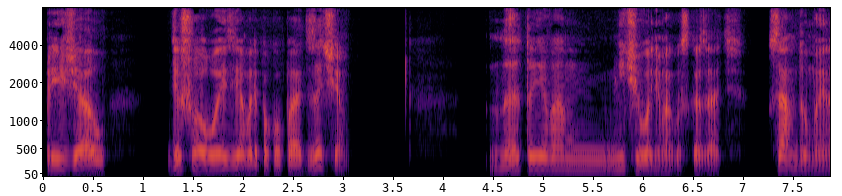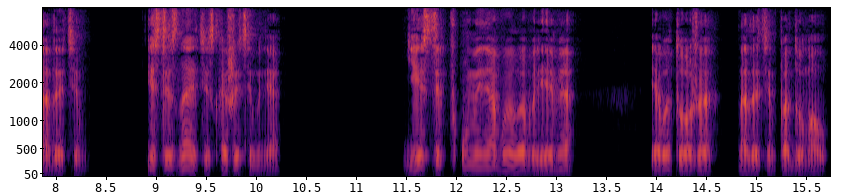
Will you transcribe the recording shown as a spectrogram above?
приезжал дешевые земли покупать. Зачем? На это я вам ничего не могу сказать. Сам думаю над этим. Если знаете, скажите мне. Если б у меня было время, я бы тоже над этим подумал.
